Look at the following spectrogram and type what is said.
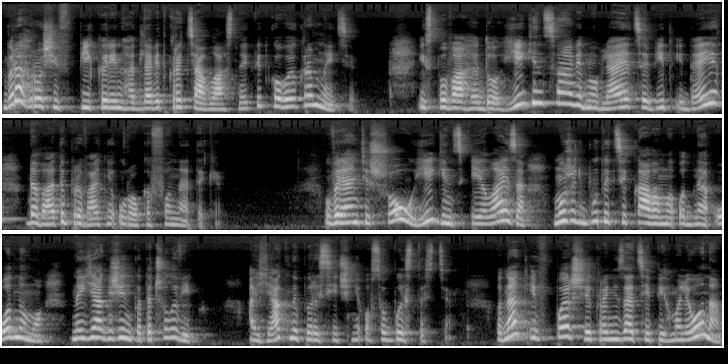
бере гроші в Пікерінга для відкриття власної квіткової крамниці. І з поваги до Гіггінса відмовляється від ідеї давати приватні уроки фонетики. У варіанті шоу Гіггінс і Елайза можуть бути цікавими одне одному не як жінка та чоловік, а як непересічні особистості. Однак і в першій екранізації Пігмаліона,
